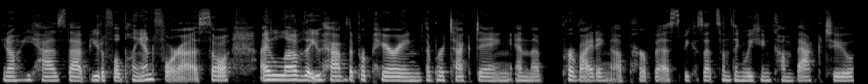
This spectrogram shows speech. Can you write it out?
you know, he has that beautiful plan for us. So I love that you have the preparing, the protecting, and the providing a purpose because that's something we can come back to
